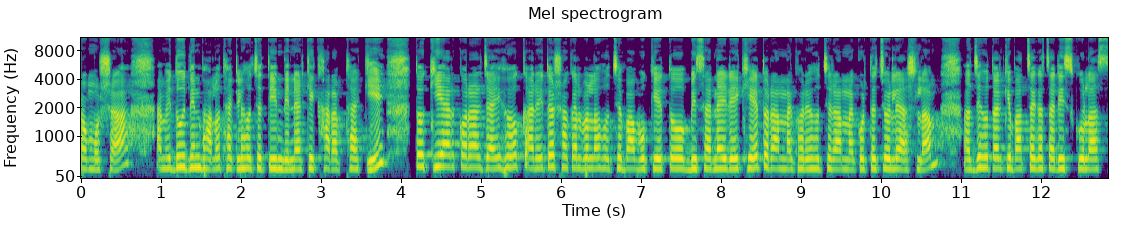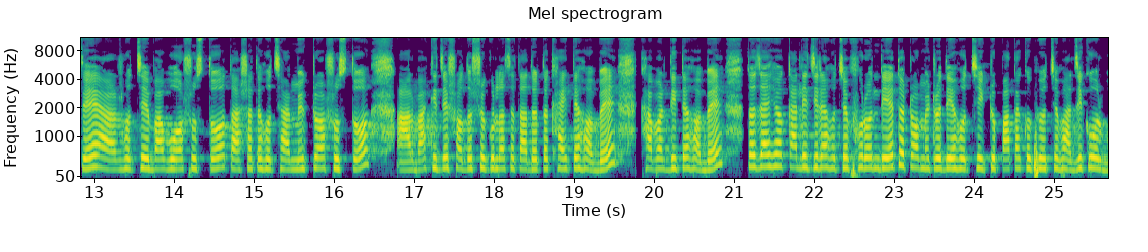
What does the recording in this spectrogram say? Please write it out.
সমস্যা। আমি দুই দিন ভালো থাকলে হচ্ছে তিন দিন আর কি খারাপ থাকি। তো কি আর করার? যাই হোক, আর এই তো সকালবেলা হচ্ছে বাবুকে তো বিছানায় রেখে তো রান্নাঘরে হচ্ছে রান্না করতে চলে আসলাম। যেহেতু আর কি বাচ্চা কাচ্চার স্কুল আছে, আর হচ্ছে বাবু অসুস্থ, তার সাথে হচ্ছে আমি একটু অসুস্থ। আর বাকি যে সদস্যগুলো আছে, তাদের তো খাইতে হবে, খাবার দিতে হবে। তো যাই হোক কালি জিরা হচ্ছে ফোড়ন দিয়ে, তো টমেটো দিয়ে হচ্ছে একটু পাতাকপি হচ্ছে ভাজি করব।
